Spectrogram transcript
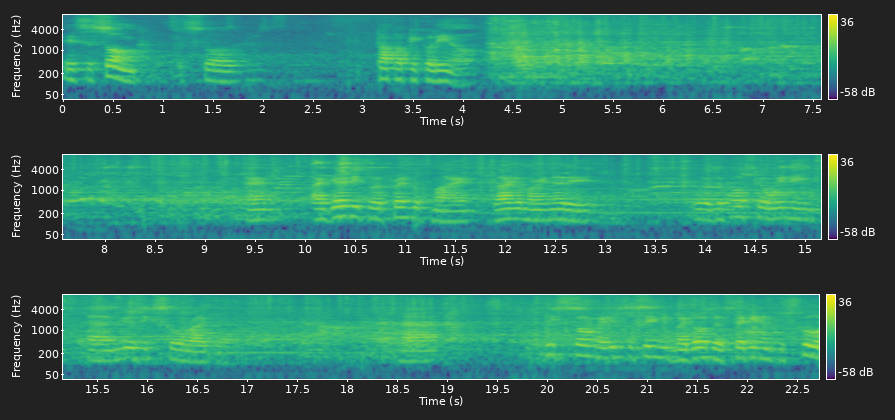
it's a song. It's called Papa Piccolino. And I gave it to a friend of mine, Dario Marianelli, who is an Oscar-winning uh, music score. Uh, this song I used to sing with my daughters, taking them to school,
